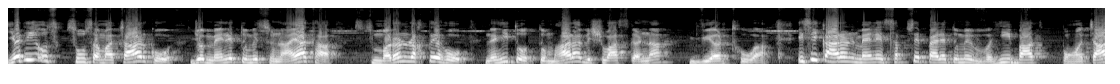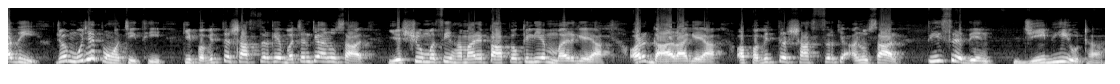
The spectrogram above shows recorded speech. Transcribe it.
यदि उस सुसमाचार को जो मैंने तुम्हें सुनाया था, स्मरण रखते हो, नहीं तो तुम्हारा विश्वास करना व्यर्थ हुआ। इसी कारण मैंने सबसे पहले तुम्हें वही बात पहुँचा दी, जो मुझे पहुँची थी, कि पवित्र शास्त्र के वचन के अनुसार यीशु मसीह हमारे पापों के लिए मर गया और गाड़ा गया और पवित्र शास्त्र के अनुसार तीसरे दिन जी भी उठा।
